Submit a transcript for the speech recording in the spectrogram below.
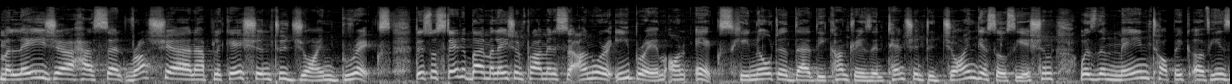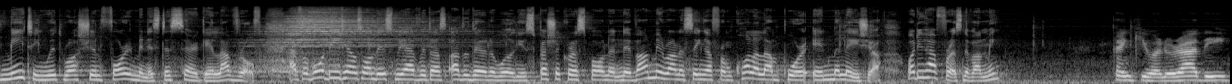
Malaysia has sent Russia an application to join BRICS. This was stated by Malaysian Prime Minister Anwar Ibrahim on X. He noted that the country's intention to join the association was the main topic of his meeting with Russian Foreign Minister Sergei Lavrov. And for more details on this, we have with us Ada Derana the World News special correspondent Nevanmi Ranasinghe from Kuala Lumpur in Malaysia. What do you have for us, Nevanmi? Thank you, Anuradhi.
